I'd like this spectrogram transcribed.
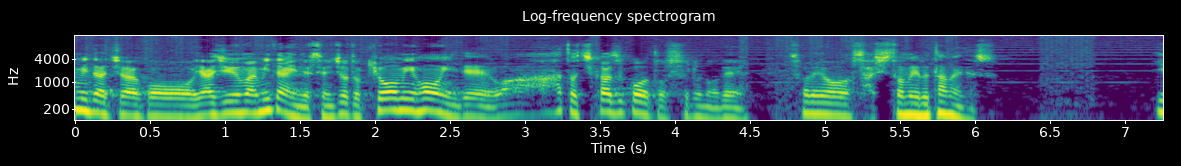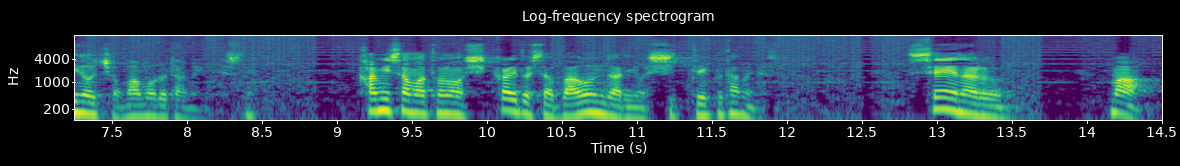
民たちはこう、野獣馬みたいにですね、ちょっと興味本位でわーっと近づこうとするので、それを差し止めるためです。命を守るためにですね。神様とのしっかりとしたバウンダリーを知っていくためです。聖なる、まあ、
